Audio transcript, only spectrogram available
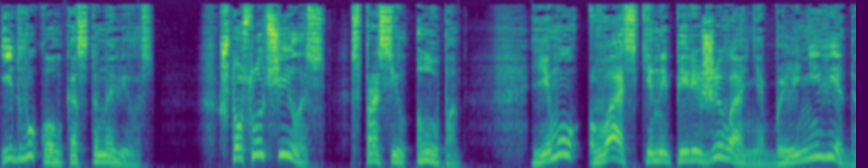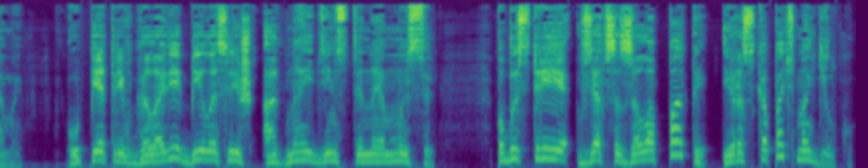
и двуколка остановилась. «Что случилось?» — спросил Лупан. Ему Васькины переживания были неведомы. У Петри в голове билась лишь одна единственная мысль — побыстрее взяться за лопаты и раскопать могилку.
